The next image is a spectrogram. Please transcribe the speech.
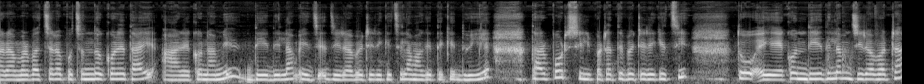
আর আমার বাচ্চারা পছন্দ করে তাই। আর এখন আমি দিয়ে দিলাম এই যে জিরা বেটে রেখেছিলাম আগে থেকে ধুয়ে, তারপর শিলপাটাতে বেটে রেখেছি। তো এই এখন দিয়ে দিলাম জিরা বাটা,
